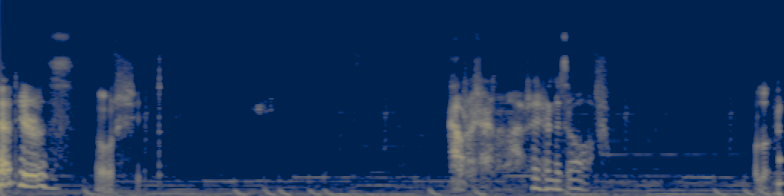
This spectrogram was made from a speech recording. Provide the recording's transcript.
Can't hear us. Oh shit. How do I turn turn this off? Hold on.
